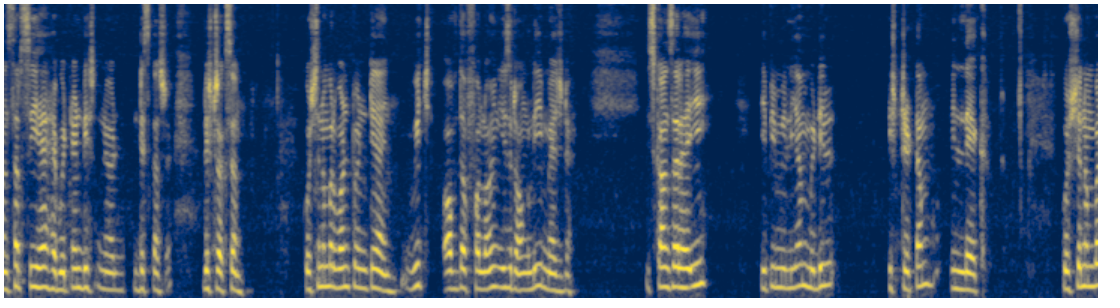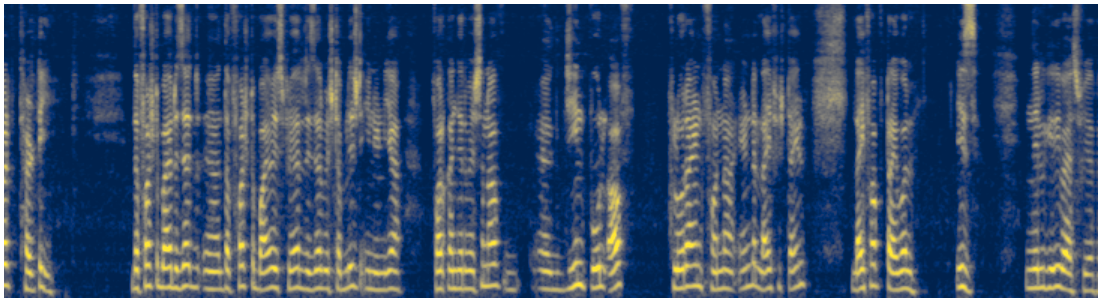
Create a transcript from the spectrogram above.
आंसर सी है habitat destruction question number 129 which of the following is wrongly matched इसका आंसर है E epilimnion middle stratum in lake question number thirty the first bio reserve the first biosphere reserve established in India for conservation of gene pool of flora and fauna and life style life of tribal is Nilgiri biosphere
